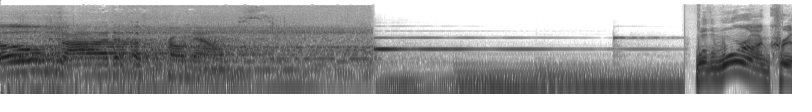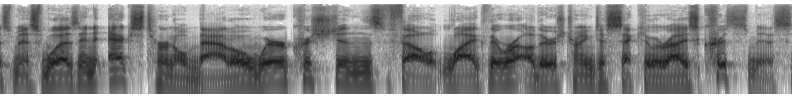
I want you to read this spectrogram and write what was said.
Oh God of pronouns. Well, the war on Christmas was an external battle where Christians felt like there were others trying to secularize Christmas.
